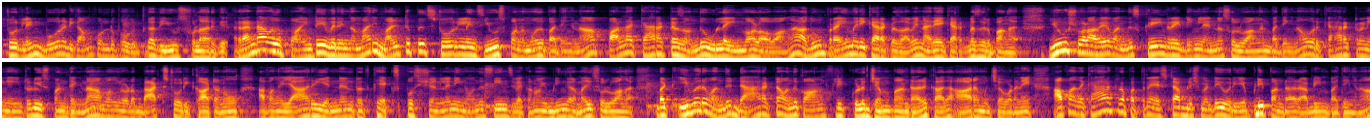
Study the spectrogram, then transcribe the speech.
ஸ்டோரி லைன் போர் அடிக்காமல் கொண்டு போகிறதுக்கு அது யூஸ்ஃபுல்லாக இருக்குது ரெண்டாவது பாயிண்ட்டு இவர் இந்த மாதிரி மல்டிபிள் ஸ்டோரி லைன்ஸ் யூஸ் பண்ணும்போது பார்த்தீங்கன்னா பல கேரக்டர்ஸ் வந்து உள்ளே இன்வால்வ் ஆவாங்க. அதுவும் ப்ரைமரி கேரக்டர்ஸாகவே நிறைய கேரக்டர்ஸ் இருப்பாங்க. யூஸ்வலாகவே வந்து ஸ்க்ரீன் ரைட்டிங்கில் என்ன சொல்லுவாங்கன்னு பார்த்தீங்கன்னா ஒரு கேரக்டரை நீங்கள் இன்ட்ரடியூஸ் பண்ணுறீங்கன்னா அவங்களோட பேக் ஸ்டோரி காட்டணும். அவங்க யார் என்னன்றதுக்கு எக்ஸ்போசிஷனில் நீங்கள் வந்து சீன்ஸ் வைக்கணும் இப்படிங்கிற மாதிரி சொல்லுவாங்க. பட் இவர் வந்து டேரெக்டாக வந்து கான்ஃப்ளிக்ட்குள்ளே ஜம்ப் பண்ணுறாரு கதை ஆரம்பித்த உடனே. அப்போ அந்த கேரக்டரை பற்றின எஸ்டாப்ளிஷ்மெண்ட்டை இவர் எப்படி பண்ணுறாரு அப்படின்னு பார்த்தீங்கன்னா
